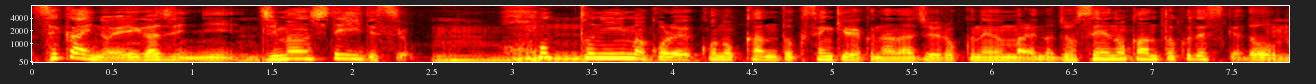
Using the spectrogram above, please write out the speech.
世界の映画人に自慢していいですよ。うん。本当に今これ、この監督、1976年生まれの女性の監督ですけど、うん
